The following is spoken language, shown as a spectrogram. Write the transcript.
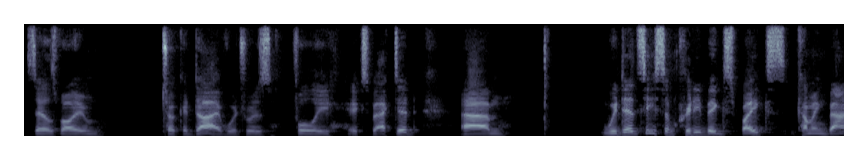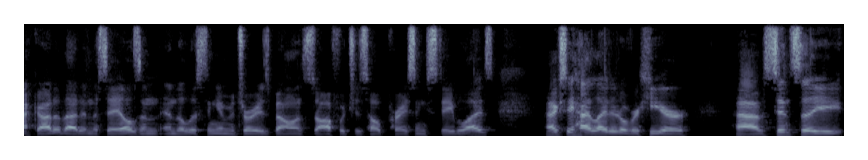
sales volume took a dive, which was fully expected. Um, we did see some pretty big spikes coming back out of that in the sales, and, and the listing inventory is balanced off, which has helped pricing stabilize. I actually highlighted over here. Uh, since the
